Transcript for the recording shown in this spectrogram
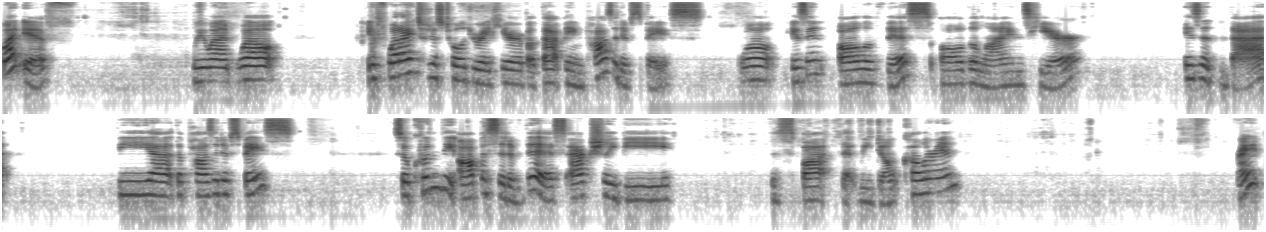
What if we went, well, if what I just told you right here about that being positive space, well, isn't all of this, all the lines here, isn't that the, uh, the positive space? So couldn't the opposite of this actually be the spot that we don't color in? Right?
